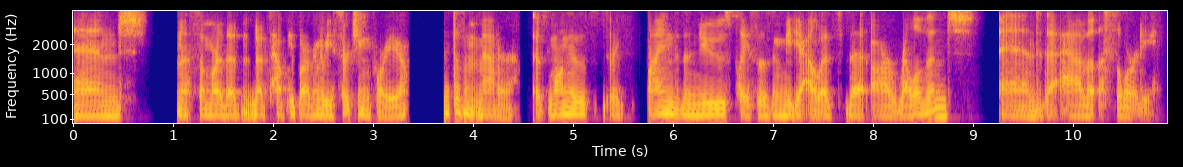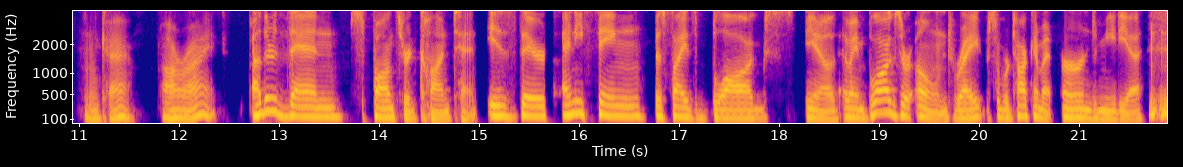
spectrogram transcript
and that's somewhere that that's how people are going to be searching for you, it doesn't matter. As long as like, find the news places and media outlets that are relevant and that have authority. Okay. All right other than sponsored content, is there anything besides blogs? You know, I mean, blogs are owned, right? So we're talking about earned media. Mm-hmm.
